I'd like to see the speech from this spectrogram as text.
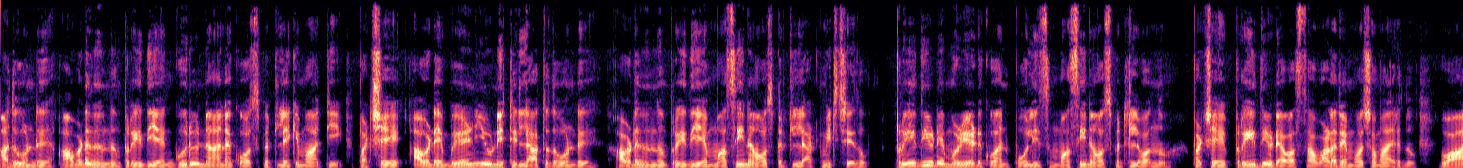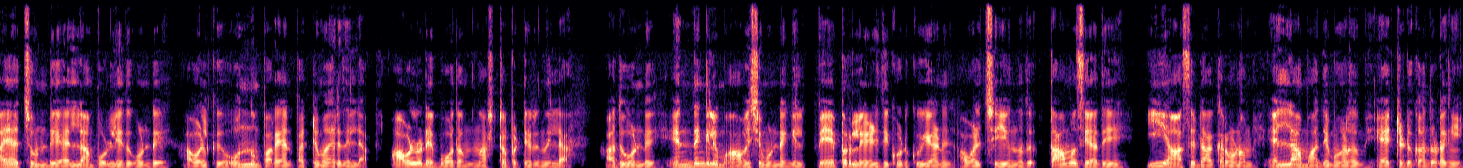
അതുകൊണ്ട് അവിടെ നിന്നും പ്രീതിയെ ഗുരു നാനക് ഹോസ്പിറ്റലിലേക്ക് മാറ്റി. പക്ഷേ അവിടെ ബേൺ യൂണിറ്റ് ഇല്ലാത്തതുകൊണ്ട് അവിടെ നിന്നും പ്രീതിയെ മസീന ഹോസ്പിറ്റലിൽ അഡ്മിറ്റ് ചെയ്തു. പ്രീതിയുടെ മൊഴിയെടുക്കുവാൻ പോലീസ് മസീന ഹോസ്പിറ്റലിൽ വന്നു. പക്ഷേ പ്രീതിയുടെ അവസ്ഥ വളരെ മോശമായിരുന്നു. വായ ചുണ്ട് എല്ലാം പൊള്ളിയതുകൊണ്ട് അവൾക്ക് ഒന്നും പറയാൻ പറ്റുമായിരുന്നില്ല. അവളുടെ ബോധം നഷ്ടപ്പെട്ടിരുന്നില്ല. അതുകൊണ്ട് എന്തെങ്കിലും ആവശ്യമുണ്ടെങ്കിൽ പേപ്പറിൽ എഴുതി കൊടുക്കുകയാണ് അവൾ ചെയ്യുന്നത്. താമസിയാതെ ഈ ആസിഡ് ആക്രമണം എല്ലാ മാധ്യമങ്ങളും ഏറ്റെടുക്കാൻ തുടങ്ങി.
